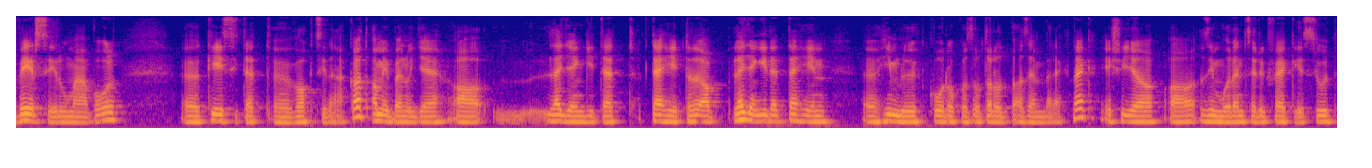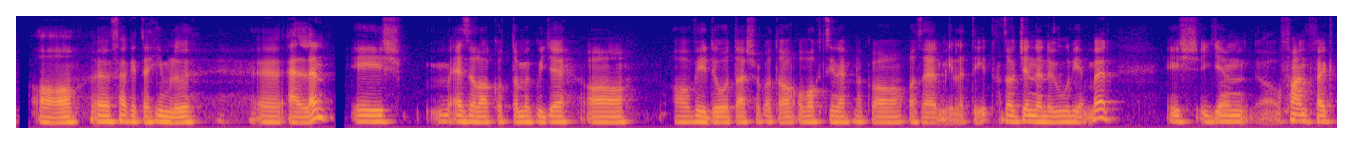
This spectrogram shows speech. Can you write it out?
vérszérumából készített vakcinákat, amiben ugye a legyengített tehén, tehát a legyengített tehén himlő kórokozót adott be az embereknek, és így a, a, az immunrendszerük felkészült a fekete himlő ellen, és ezzel alkotta meg ugye a, a védőoltásokat, a, a vakcináknak a, az elméletét. Ez a Jenner nevű úriember, és ilyen a fun fact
